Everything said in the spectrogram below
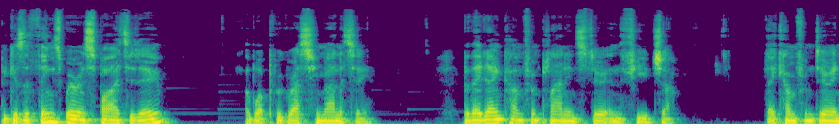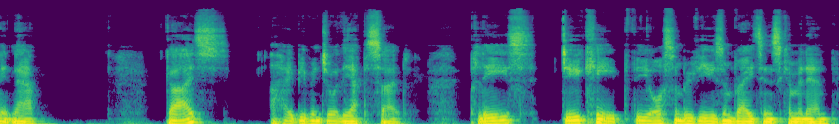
Because the things we're inspired to do are what progress humanity. But they don't come from planning to do it in the future. They come from doing it now. Guys, I hope you've enjoyed the episode. Please do keep the awesome reviews and ratings coming in.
